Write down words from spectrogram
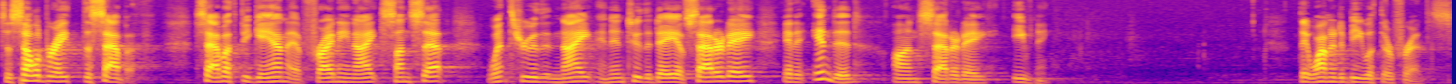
to celebrate the Sabbath. Sabbath began at Friday night, sunset, went through the night and into the day of Saturday, and it ended on Saturday evening. They wanted to be with their friends.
